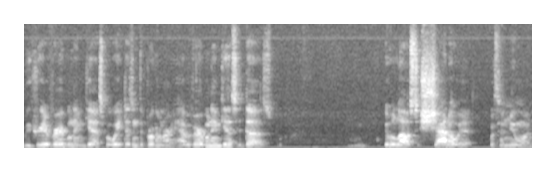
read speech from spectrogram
We create a variable named guess, but wait, doesn't the program already have a variable named guess? It does. It will allow us to shadow it with a new one.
